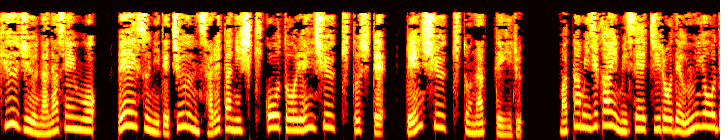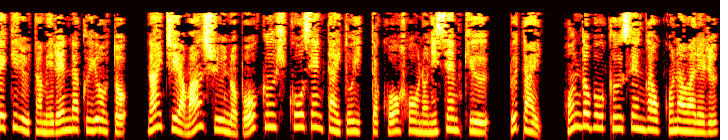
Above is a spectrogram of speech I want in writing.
97戦をベースにデチューンされた2式高等練習機として練習機となっている。また短い未整地路で運用できるため連絡用途、内地や満州の防空飛行戦隊といった後方の2000級部隊、本土防空戦が行われる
